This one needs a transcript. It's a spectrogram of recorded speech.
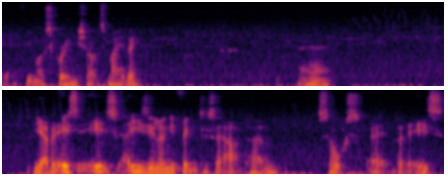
get a few more screenshots maybe. Uh, yeah, but it's it's easier than you think to set up um, Sauce, uh, but it is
